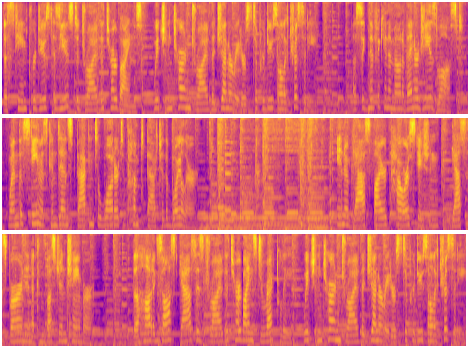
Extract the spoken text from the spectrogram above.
The steam produced is used to drive the turbines, which in turn drive the generators to produce electricity. A significant amount of energy is lost when the steam is condensed back into water to pumped back to the boiler. In a gas-fired power station, gas is burned in a combustion chamber. The hot exhaust gases drive the turbines directly, which in turn drive the generators to produce electricity.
